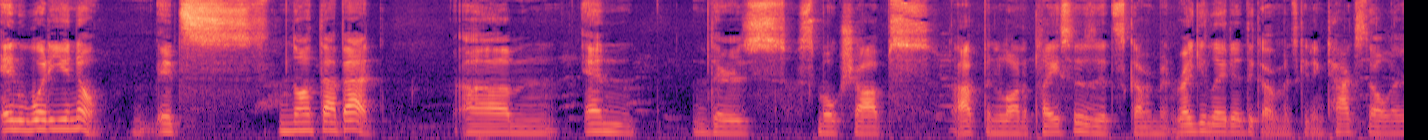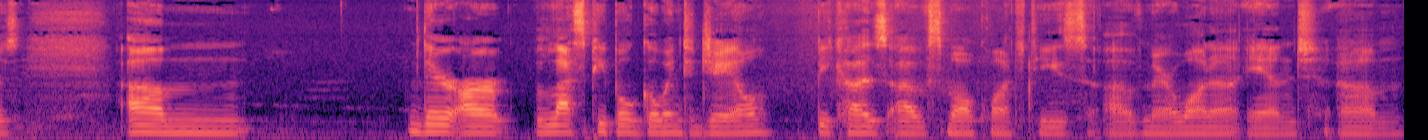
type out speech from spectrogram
And what do you know? It's not that bad. Um, and there's smoke shops up in a lot of places. It's government regulated. The government's getting tax dollars. Um, there are less people going to jail because of small quantities of marijuana and um,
